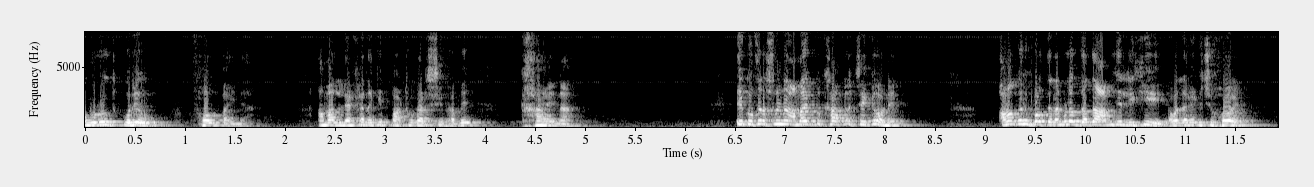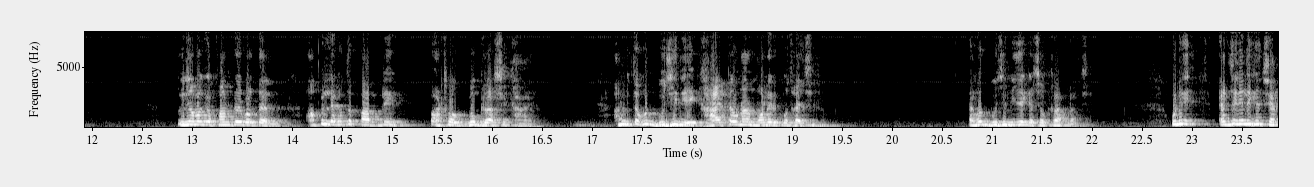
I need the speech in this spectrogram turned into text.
অনুরোধ করেও ফল পাই না। আমার লেখা নাকি পাঠক আর সেভাবে খায় না। এই কথাটা শুনে আমার একটু খারাপ লাগছে নেই আমাকে বলতেন, আমি বললাম, দাদা, আমি যে লিখি, আমার লেখা কিছু হয়? উনি আমাকে ফান করে বলতেন, আপনি লেখা তো পাবলিক পাঠক গোগ্রাসে খায় আমি তখন বুঝিনি এই খায়টা ওনার মনের কোথায় ছিল। এখন বুঝি নিজের কাছেও খারাপ লাগছে। উনি এক জায়গায় লিখেছেন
